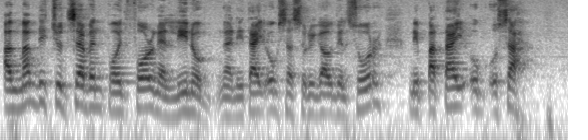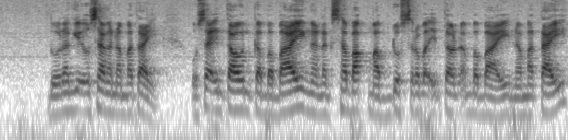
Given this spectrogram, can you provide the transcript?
Ang magnitude 7.4 nga linog nga nitayog sa Surigao del Sur ni patay og usa. Do nagi usa nga namatay. Usa in taon ka babae nga nagsabak mabdos ra ba in taon ang babae namatay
